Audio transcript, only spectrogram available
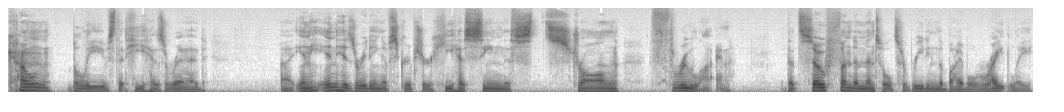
Cone believes that he has read uh, in in his reading of Scripture, he has seen this strong through line that's so fundamental to reading the Bible rightly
